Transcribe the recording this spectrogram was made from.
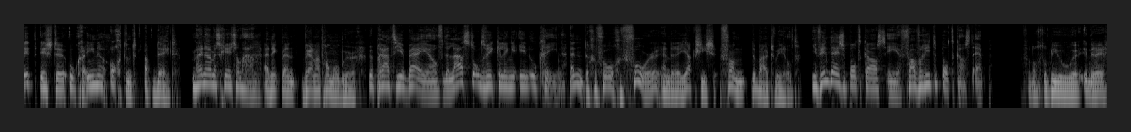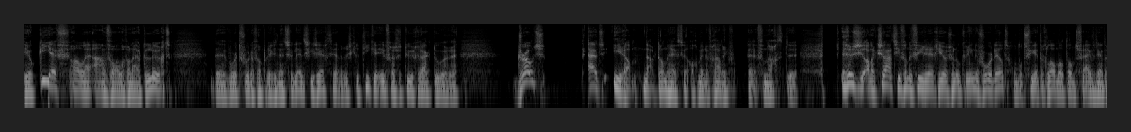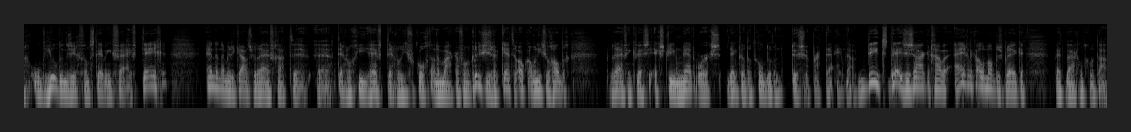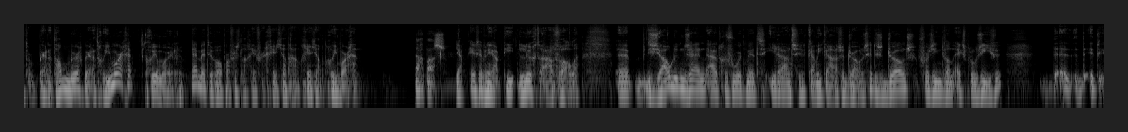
Dit is de Oekraïne Ochtend Update. Mijn naam is Geert-Jan Haan. En ik ben Bernard Hammelburg. We praten hierbij over de laatste ontwikkelingen in Oekraïne. En de gevolgen voor en de reacties van de buitenwereld. Je vindt deze podcast in je favoriete podcast-app. Vanochtend opnieuw eh, in de regio Kiev allerlei aanvallen vanuit de lucht. De woordvoerder van president Zelensky zegt... Ja, er is kritieke infrastructuur geraakt door uh, drones uit Iran. Nou, dan heeft de Algemene Vergadering uh, vannacht de Russische annexatie van de vier regio's van Oekraïne veroordeeld. 140 landen, althans 35, onthielden zich van stemming 5 tegen. En een Amerikaans bedrijf gaat, uh, technologie, heeft technologie verkocht aan de maker van Russische raketten. Ook allemaal niet zo handig. Het bedrijf in kwestie Extreme Networks denkt dat dat komt door een tussenpartij. Nou, dit, deze zaken gaan we eigenlijk allemaal bespreken met buitenlandcommentator Bernard Hamburg. Bernard, goedemorgen. Goedemorgen. En met Europa-verslaggever Geert-Jan Haan. Geert-Jan, goedemorgen. Dag Bas. Ja, eerst even naar jou. Die luchtaanvallen. Uh, die zouden zijn uitgevoerd met Iraanse kamikaze drones. Hè? Dus drones voorzien van explosieven.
